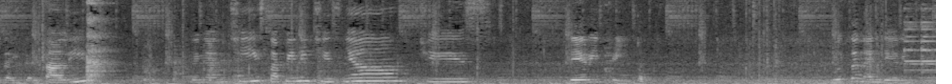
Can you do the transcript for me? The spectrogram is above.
Daging Itali dengan cheese tapi ini cheese-nya cheese dairy free. Gluten and dairy free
